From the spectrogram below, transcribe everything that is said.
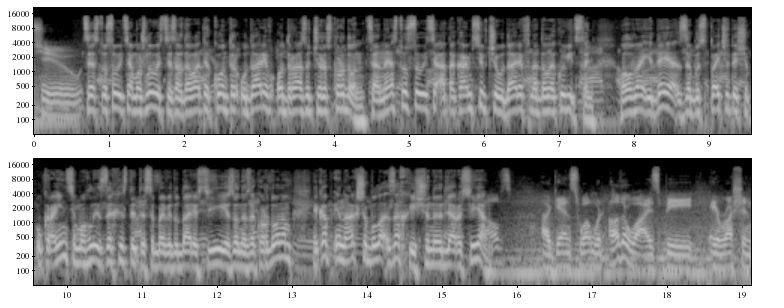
to Це стосується можливості завдавати контрударів одразу через кордон. Це не стосується атакамсів чи ударів на далеку відстань. Головна ідея забезпечити, щоб українці могли захистити себе від ударів з цієї зони за кордоном, яка б інакше була захищеною для росіян. what would otherwise be a Russian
